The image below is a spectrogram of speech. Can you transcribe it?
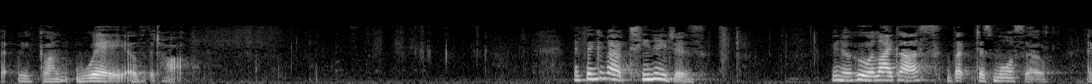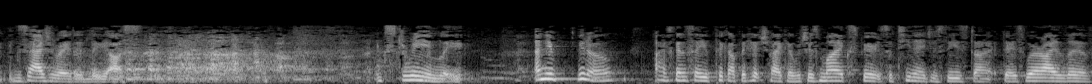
But we've gone way over the top. I think about teenagers, you know, who are like us, but just more so, like exaggeratedly us. Extremely. And you, you know, I was going to say you pick up a hitchhiker, which is my experience of teenagers these days. Where I live,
